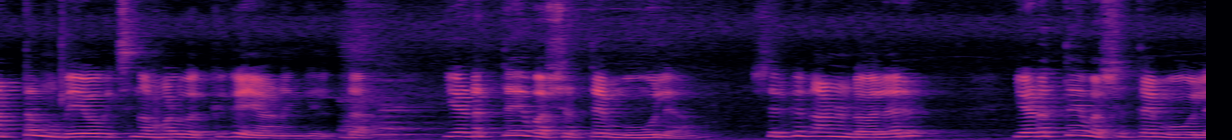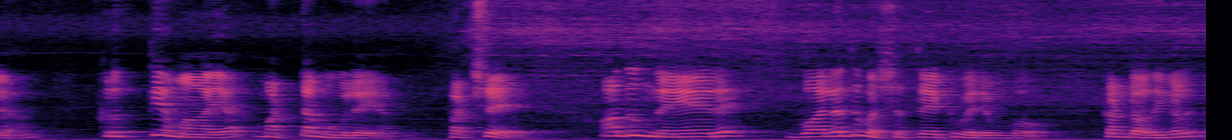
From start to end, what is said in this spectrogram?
മട്ടം ഉപയോഗിച്ച് നമ്മൾ വെക്കുകയാണെങ്കിൽ ഇടത്തെ വശത്തെ മൂല ശരിക്കും കാണുന്നുണ്ടോ എല്ലാവരും? ഇടത്തെ വശത്തെ മൂല കൃത്യമായ മട്ടമൂലയാണ്. പക്ഷേ അത് നേരെ വലതുവശത്തേക്ക് വരുമ്പോൾ കണ്ടോ നിങ്ങൾ?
